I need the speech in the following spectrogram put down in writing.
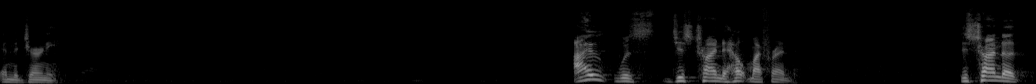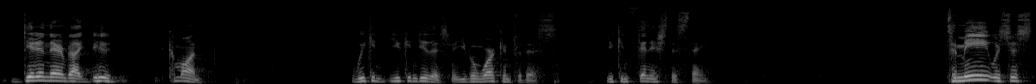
in the journey. I was just trying to help my friend. Just trying to get in there and be like, dude, come on. We can, you can do this. You've been working for this. You can finish this thing. To me, it was just,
